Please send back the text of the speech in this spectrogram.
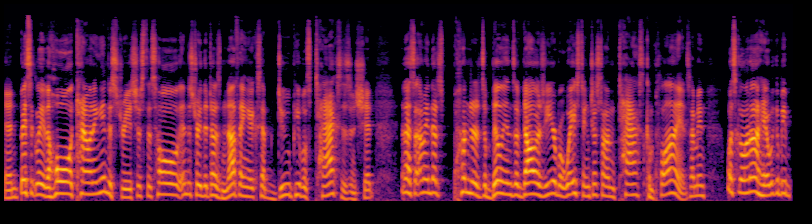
and basically the whole accounting industry is just this whole industry that does nothing except do people's taxes and shit. And that's I mean that's hundreds of billions of dollars a year we're wasting just on tax compliance. I mean, what's going on here? We could be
